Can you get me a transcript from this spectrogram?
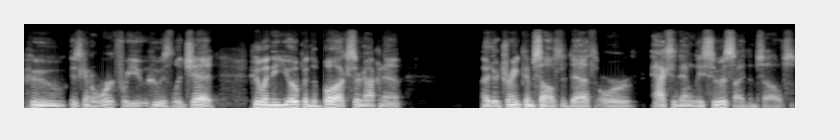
who is going to work for you, who is legit, who when you open the books, they're not going to either drink themselves to death or accidentally suicide themselves.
